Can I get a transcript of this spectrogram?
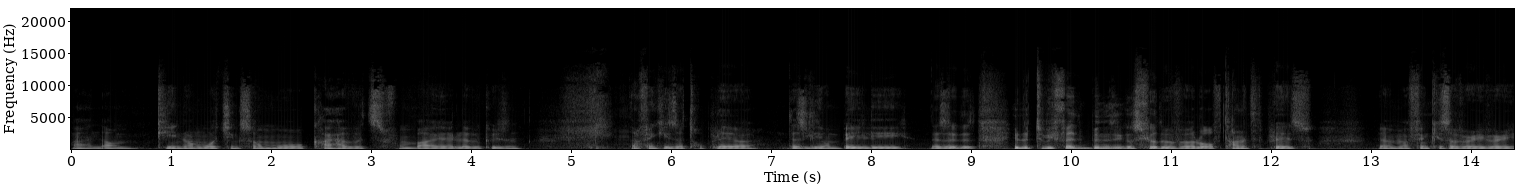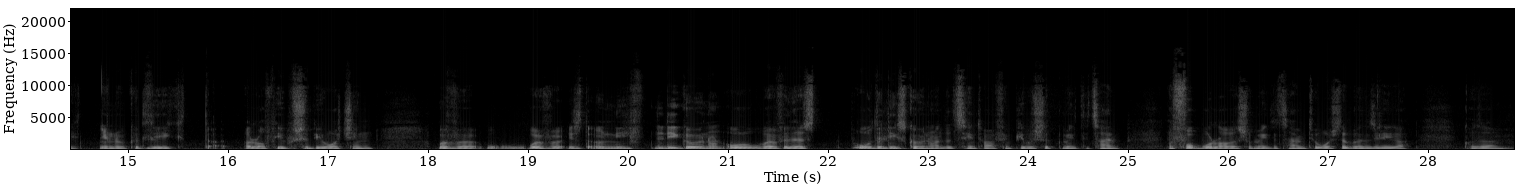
And I'm keen on watching some more Kai Havertz from Bayer Leverkusen. I think he's a top player. There's Leon Bailey. There's, a, there's you know, to be fair, the Bundesliga is filled with a lot of talented players. Um, I think it's a very, very you know good league that a lot of people should be watching whether whether it's the only league going on or whether there's all the leagues going on at the same time. I think people should make the time. The football lovers should make the time to watch the Bundesliga because um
